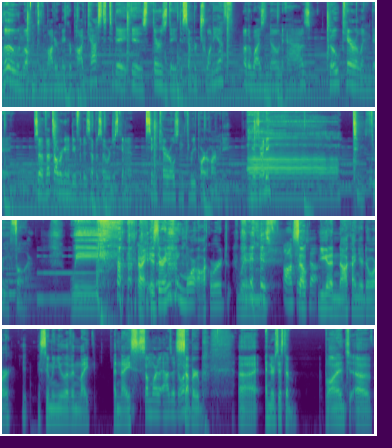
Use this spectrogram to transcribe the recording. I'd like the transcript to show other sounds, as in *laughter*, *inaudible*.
Hello, and welcome to the Modern Maker Podcast. Today is Thursday, December 20th, otherwise known as Go Caroling Day. So, that's all we're going to do for this episode. We're just going to sing carols in three part harmony. You guys ready? Uh, Two, three, four. we *laughs* All right. Is there anything more awkward when It's awkward so as hell. you get a knock on your door, assuming you live in like a nice Somewhere that has a door. suburb, uh, and there's just a bunch of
